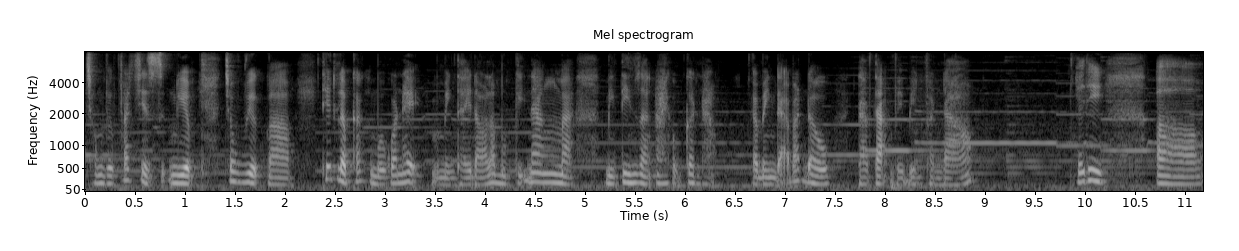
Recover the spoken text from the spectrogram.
trong việc phát triển sự nghiệp trong việc ờ, thiết lập các mối quan hệ. Mà mình thấy đó là một kỹ năng mà mình tin rằng ai cũng cần học. Và mình đã bắt đầu đào tạo về bên phần đó. Thế thì uh,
